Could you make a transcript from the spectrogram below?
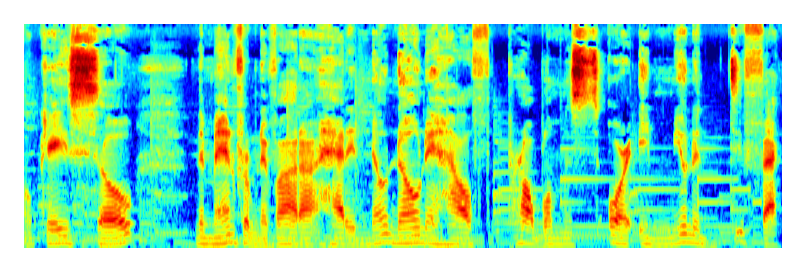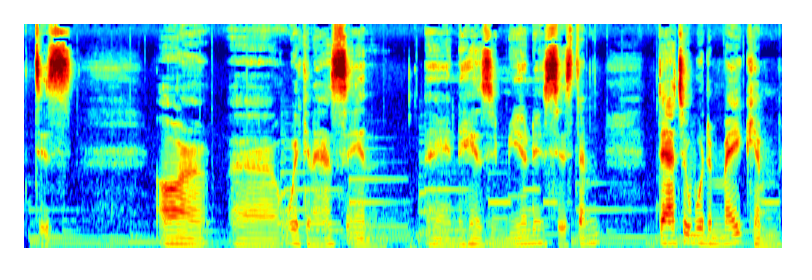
Okay, so the man from Nevada had no known health problems or immune defects or uh, weakness in, in his immune system that would make him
